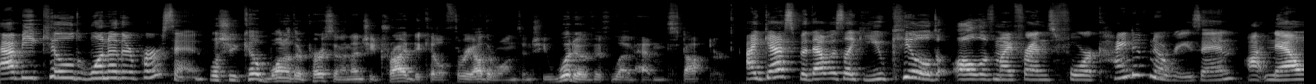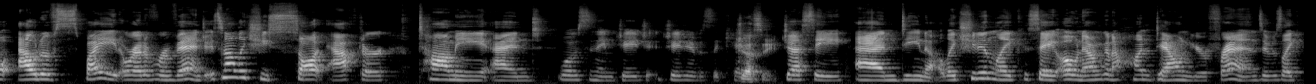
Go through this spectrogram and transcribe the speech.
Abby killed one other person. Well, she killed one other person and then she tried to kill three other ones, and she would have if Lev hadn't stopped her. I guess, but that was like you killed all of my friends for kind of no reason. Uh, now, out of spite or out of revenge, it's not like she sought after Tommy and what was his name? JJ. JJ was the kid. Jesse. Jesse and Dina. Like she didn't like say, "Oh, now I'm gonna hunt down your friends." It was like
